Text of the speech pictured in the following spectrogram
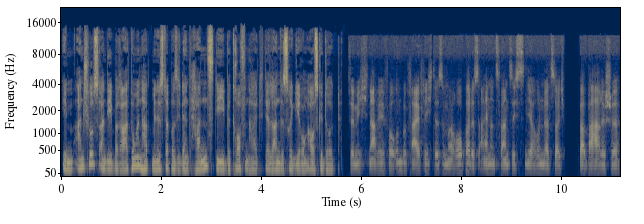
Im Anschluss an die Beratungen hat Ministerpräsident Hans die Betroffenheit der Landesregierung ausgedrückt. Für mich nach wie vor unbegreiflich, dass im Europa des 21. Jahrhunderts solch barbarische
